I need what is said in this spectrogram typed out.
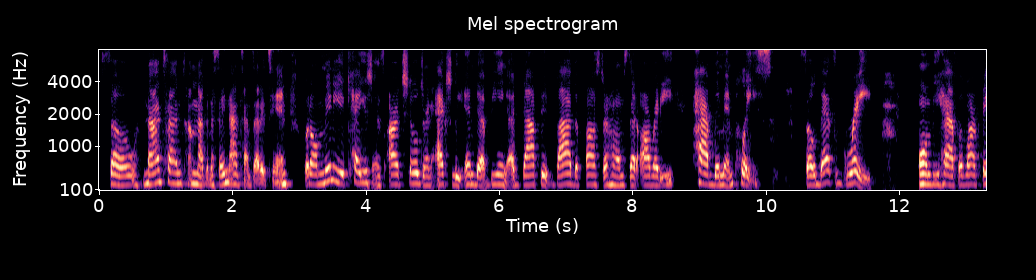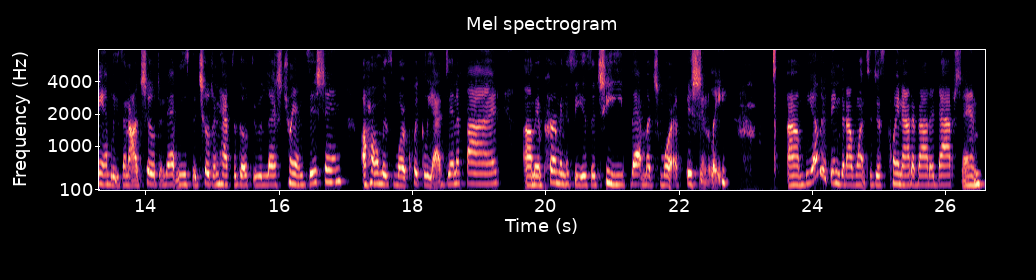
So, nine times, I'm not going to say nine times out of 10, but on many occasions, our children actually end up being adopted by the foster homes that already have them in place. So, that's great on behalf of our families and our children. That means the children have to go through less transition. A home is more quickly identified, um, and permanency is achieved that much more efficiently. Um, the other thing that I want to just point out about adoption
